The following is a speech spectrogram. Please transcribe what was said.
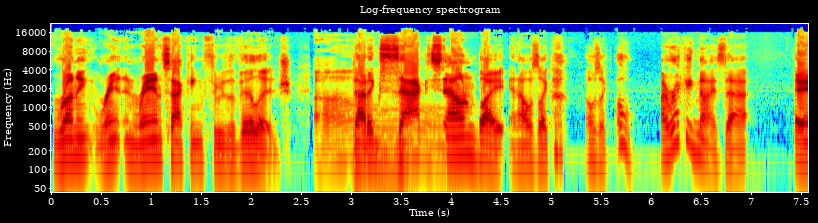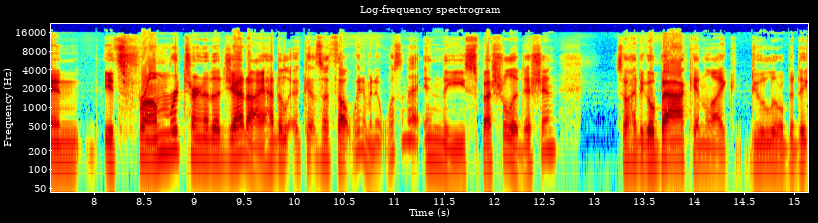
running ran, and ransacking through the village Oh. that exact oh. sound bite and i was like i was like oh i recognize that and it's from return of the jedi i had to because i thought wait a minute wasn't that in the special edition so i had to go back and like do a little bit a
